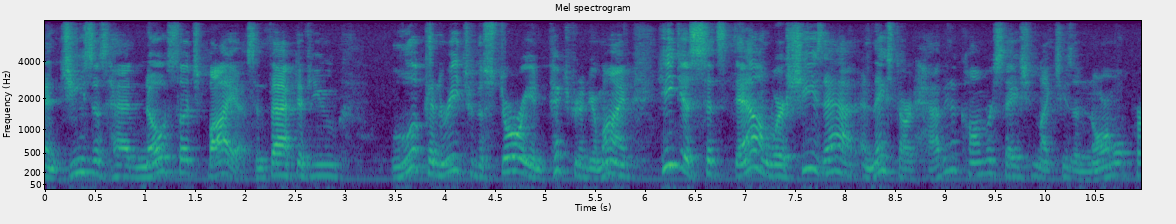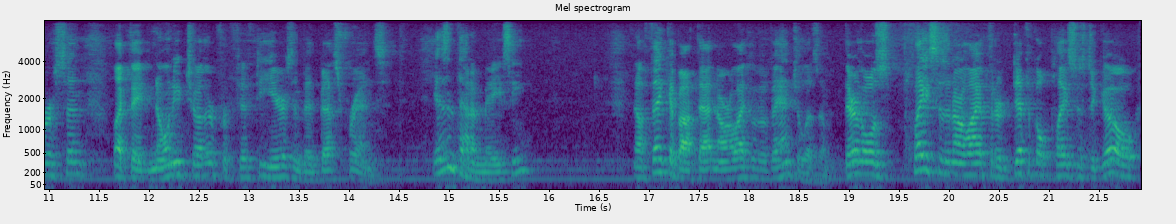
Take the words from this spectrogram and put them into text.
and Jesus had no such bias. In fact, if you look and read through the story and picture it in your mind, he just sits down where she's at, and they start having a conversation like she's a normal person, like they'd known each other for 50 years and been best friends. Isn't that amazing? Now, think about that in our life of evangelism. There are those places in our life that are difficult places to go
